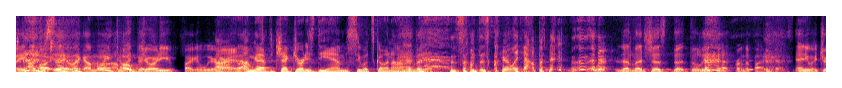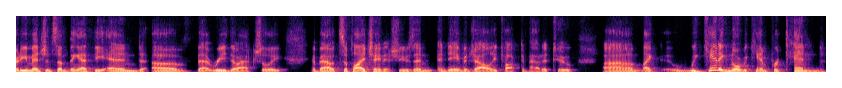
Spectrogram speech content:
I'm just saying, like I'm, what are you I'm talking. Jordy, you fucking weirdo. All right, I'm gonna have to check Jordy's DMs, see what's going on. Something's clearly happening. Then let's just de- delete that from the podcast. Anyway, Jordy, you mentioned something at the end of that read, though, actually, about supply chain issues, and and David Jolly talked about it too. Um, like we can't ignore, we can't pretend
